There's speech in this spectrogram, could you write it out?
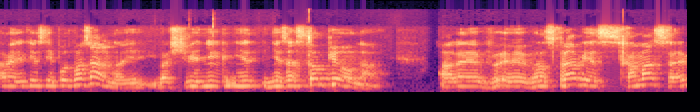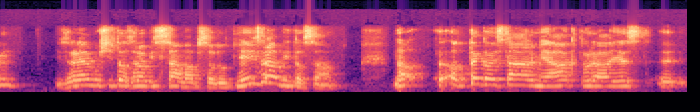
Ameryki jest niepodważalna i właściwie nie, nie, niezastąpiona. Ale w, w rozprawie z Hamasem Izrael musi to zrobić sam absolutnie i zrobi to sam. No, od tego jest ta armia, która jest, y,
